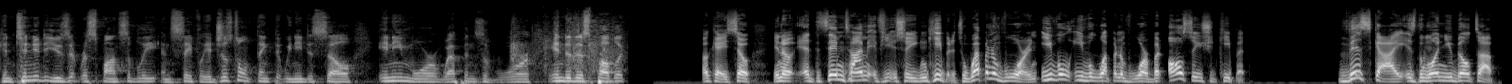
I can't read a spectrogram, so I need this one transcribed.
Continue to use it responsibly and safely. I just don't think that we need to sell any more weapons of war into this public. Okay, so, you know, at the same time, if you, so you can keep it. It's a weapon of war, an evil, evil weapon of war, but also you should keep it. This guy is the one you built up,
